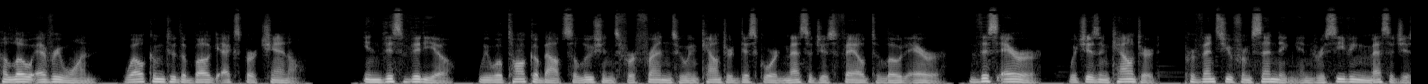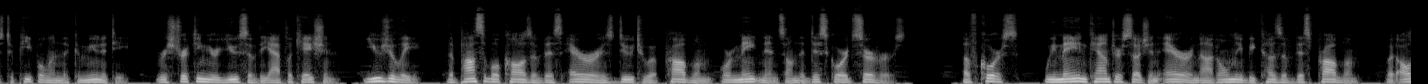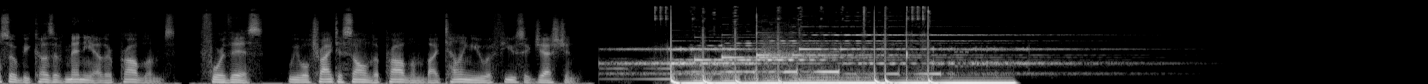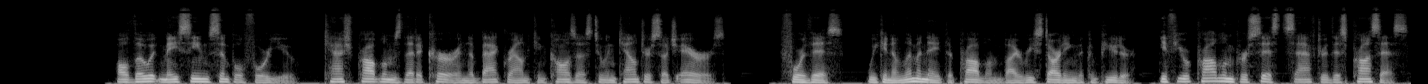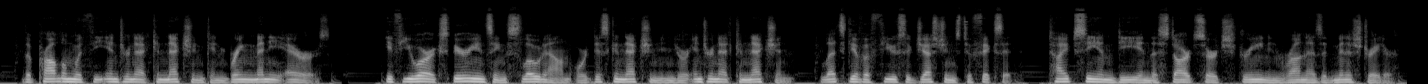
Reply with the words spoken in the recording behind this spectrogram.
Hello everyone, welcome to the Bug Expert channel. In this video, we will talk about solutions for friends who encounter Discord messages failed to load error. This error, which is encountered, prevents you from sending and receiving messages to people in the community, restricting your use of the application. Usually, the possible cause of this error is due to a problem or maintenance on the Discord servers. Of course, we may encounter such an error not only because of this problem, but also because of many other problems. For this, we will try to solve the problem by telling you a few suggestions. Although it may seem simple for you, cache problems that occur in the background can cause us to encounter such errors. For this, we can eliminate the problem by restarting the computer. If your problem persists after this process, the problem with the internet connection can bring many errors. If you are experiencing slowdown or disconnection in your internet connection, let's give a few suggestions to fix it. Type CMD in the start search screen and run as administrator.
